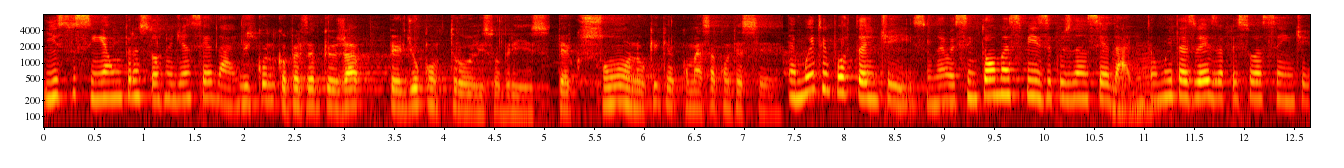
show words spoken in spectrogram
isso sim é um transtorno de ansiedade. E quando que eu percebo que eu já perdi o controle sobre isso? Perco sono, o que, que começa a acontecer? É muito importante isso, né? Os sintomas físicos da ansiedade. Uhum. Então, muitas vezes a pessoa sente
